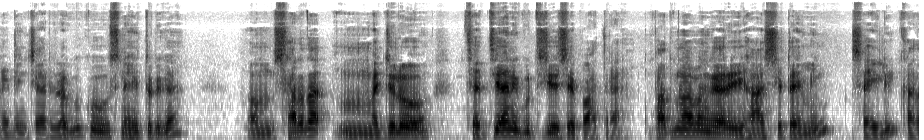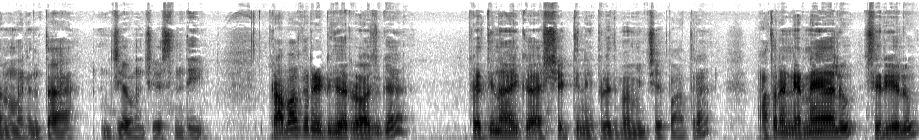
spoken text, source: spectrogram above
నటించారు. రఘుకు స్నేహితుడిగా సరదా మధ్యలో సత్యాన్ని గుర్తు చేసే పాత్ర. పద్మనాభం గారి హాస్య టైమింగ్ శైలి కథను మరింత జీవం చేసింది. ప్రభాకర్ రెడ్డి గారు రాజుగా ప్రతినాయక శక్తిని ప్రతిబింబించే పాత్ర అతని నిర్ణయాలు చర్యలు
